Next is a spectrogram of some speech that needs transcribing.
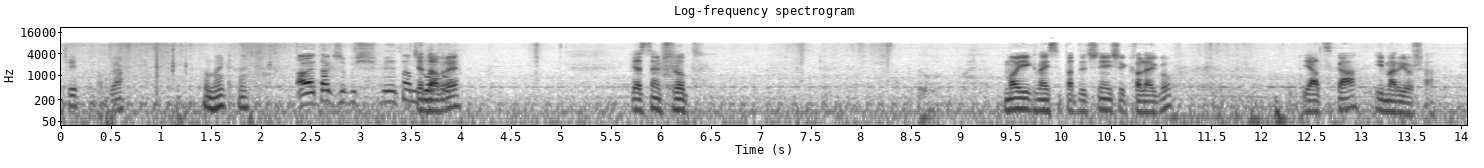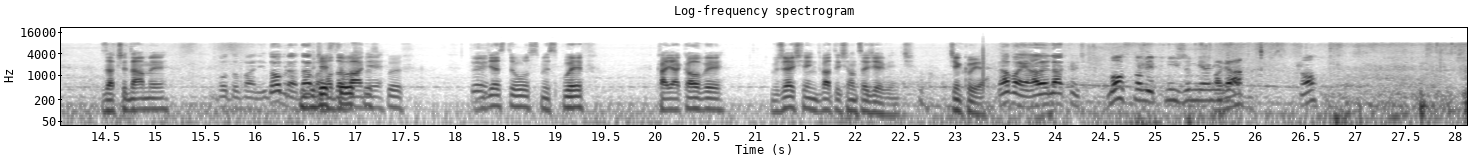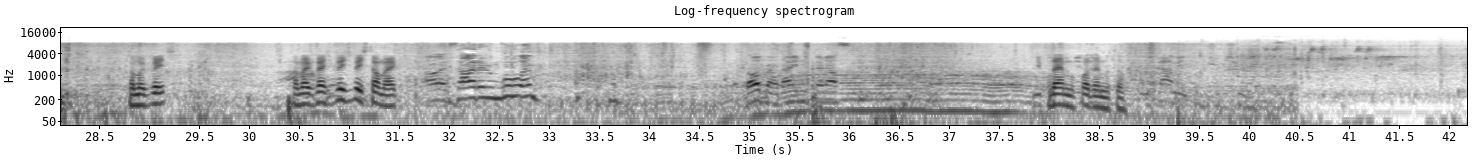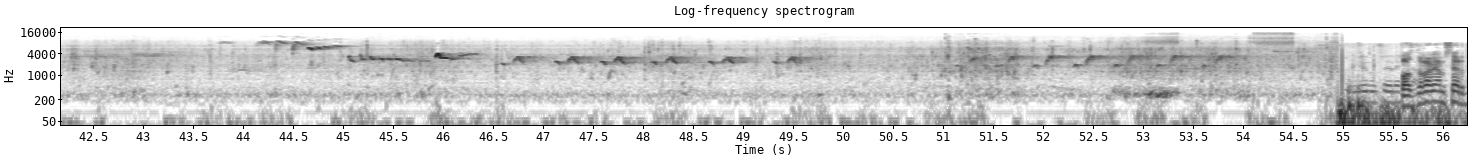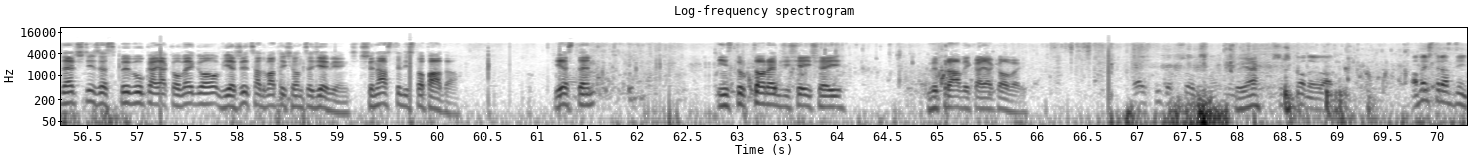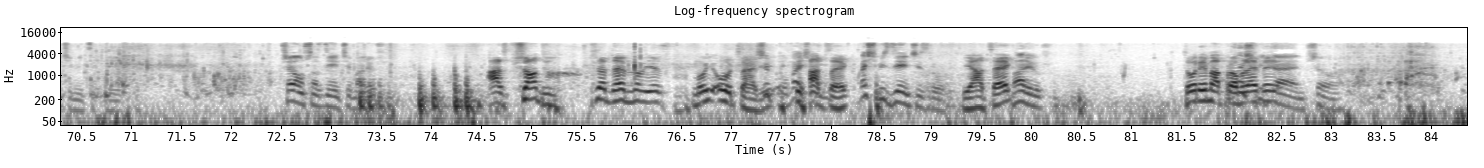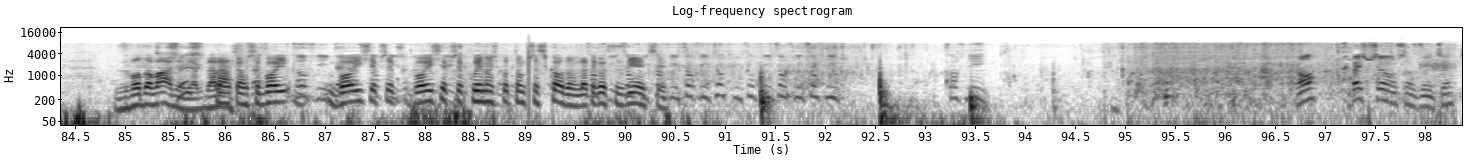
kręci? Dobra. Tomek, tak. Ale tak, żebyśmy tam... Dzień dobry. Jestem wśród moich najsympatyczniejszych kolegów Jacka i Mariusza. Zaczynamy Wodowanie. Dobra, dawaj. 28 Ładowanie. spływ. Ty. 28 spływ kajakowy wrzesień 2009. Dziękuję. Dawaj, ale nakręć. Mocno mnie pnij, żebym ja nie Uwaga. No. Tomek, wyjdź. Tomek, weź, wyjdź, wyjdź, Tomek. Ale zarył mułem. Dobra, daj mi teraz... Nie Daj mu, podaj mu to. Kamień. Pozdrawiam serdecznie ze spływu kajakowego Wieżyca 2009, 13 listopada. Jestem instruktorem dzisiejszej wyprawy kajakowej. Weź tu do przodu. Dziękuję. Przeszkodę ładnie. A weź teraz zdjęcie mi. Przełącz na zdjęcie, Mariusz. A z przodu przede mną jest mój uczeń, Szybko, weź Jacek. Mi. Weź mi zdjęcie zrób. Jacek, Mariusz, który ma weź mi problemy ten, przełącz. Z wodowaniem, jak na Tak, razie. on się boi, Cofnij teraz, boi się, cofnij, prze, żeby boi się zdjęcie przepłynąć pod tą przeszkodą, dlatego chce zdjęcie. Cofnij, cofnij, cofnij, cofnij, cofnij. Cofnij. No, weź przełącz na zdjęcie.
